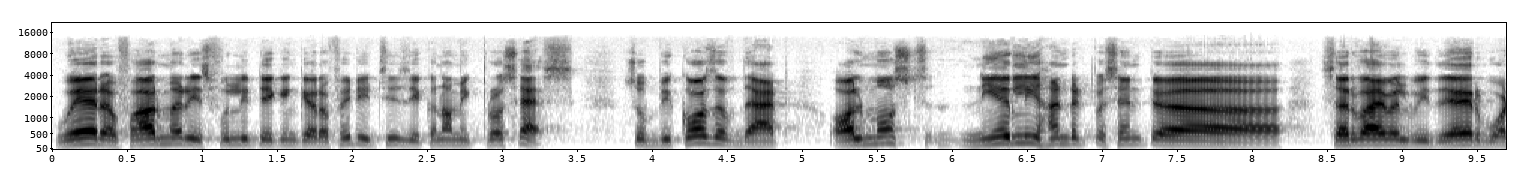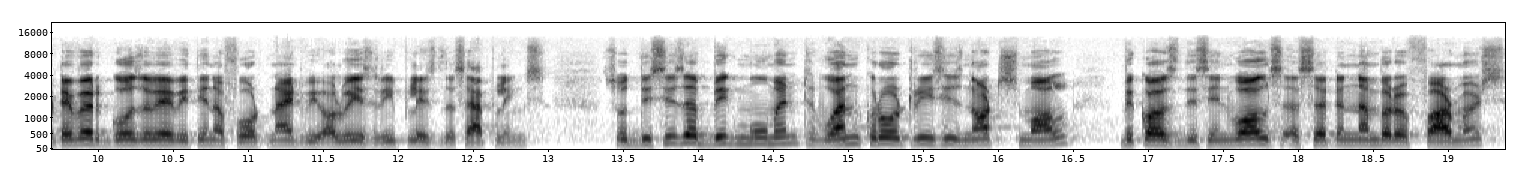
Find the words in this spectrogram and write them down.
where a farmer is fully taking care of it, it's his economic process. So because of that, almost nearly hundred percent uh, survival be there, whatever goes away within a fortnight, we always replace the saplings. So this is a big movement, one crore trees is not small, because this involves a certain number of farmers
